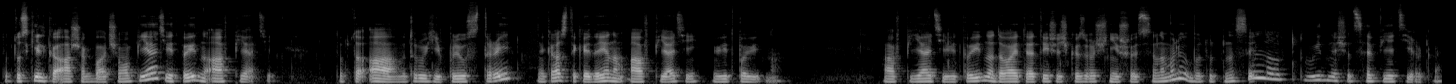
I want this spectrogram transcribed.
Тобто, скільки ашок бачимо 5, відповідно а в п'ятій. Тобто а в другій плюс 3 якраз таки дає нам а в п'ятій відповідно. А в п'ятій, відповідно, давайте я трішечки зручніше це намалюю, бо тут не сильно видно, що це п'ятірка.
